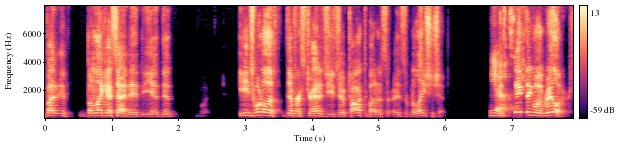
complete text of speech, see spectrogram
But, but like I said, it, yeah, the, each one of the different strategies you've talked about is, is a relationship. Yeah, It's the same thing with realtors.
